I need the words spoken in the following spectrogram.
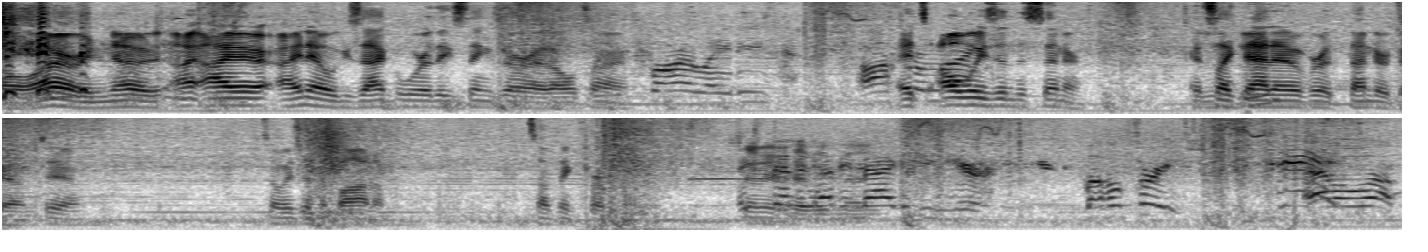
Oh, I already know. I, I I know exactly where these things are at all times. Far, ladies. Oscar It's right. always in the center. It's like that over at Thunderdome too. It's always at the bottom. Something purple. Center Extended heavy heavy magazine here. Level three. Ammo up.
